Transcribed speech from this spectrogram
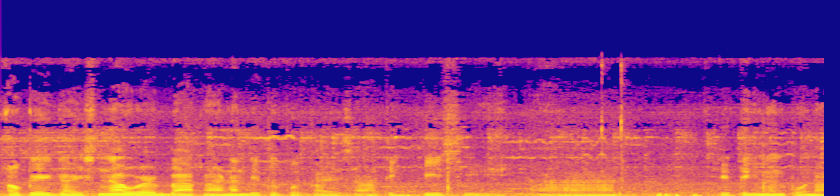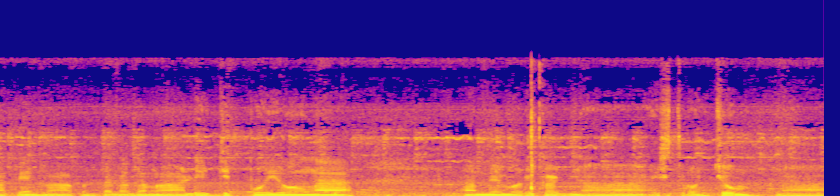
Okay guys, now we're back. Ah, nandito po tayo sa ating PC. At titignan po natin mga kung talagang ah, legit po yung ah, ah, memory card na strontium na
